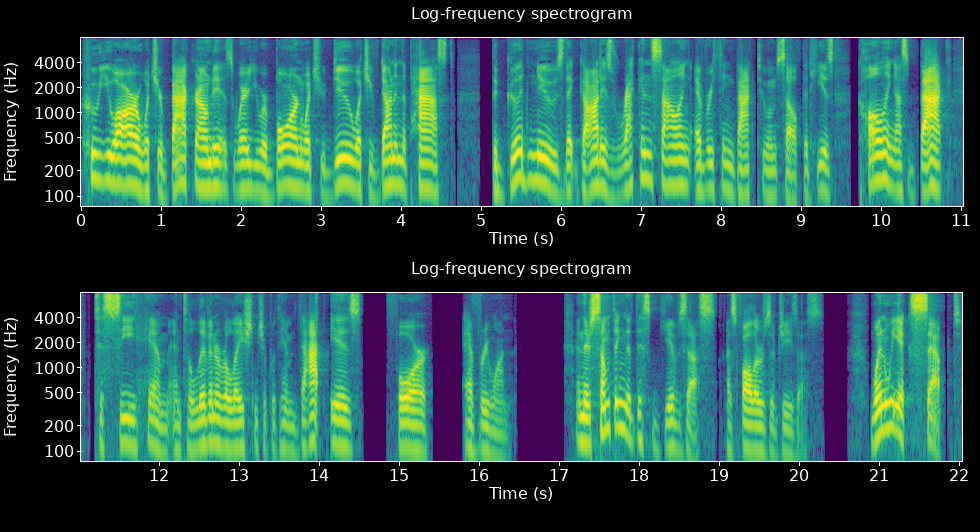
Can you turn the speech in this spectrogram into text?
who you are, what your background is, where you were born, what you do, what you've done in the past. The good news that God is reconciling everything back to himself, that he is calling us back to see him and to live in a relationship with him, that is for everyone. And there's something that this gives us as followers of Jesus. When we accept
